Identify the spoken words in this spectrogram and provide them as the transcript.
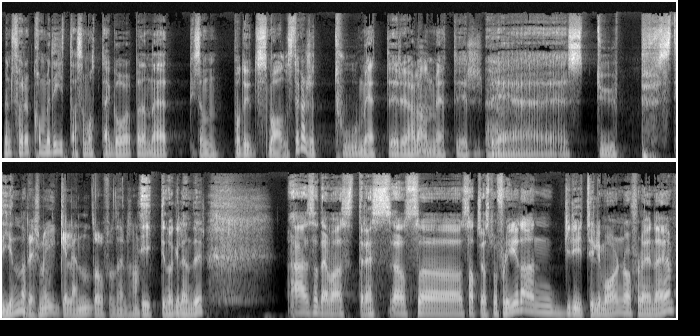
Men for å komme dit, da, så måtte jeg gå på denne liksom, på det smaleste, kanskje to meter, halvannen meter bred stupstien. da. Det er ikke noe gelender, for å si det sånn. Ikke noe gelender. Nei, så det var stress. Og så satte vi oss på flyet da, en grytidlig morgen og fløy ned.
